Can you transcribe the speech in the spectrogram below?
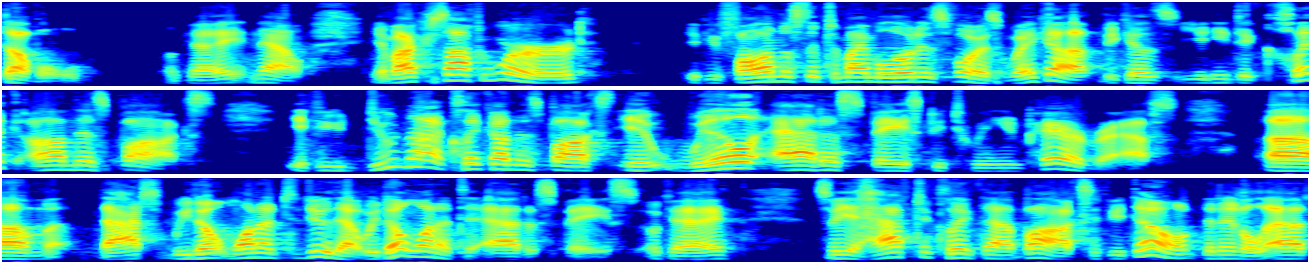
double. Okay, now in Microsoft Word, if you fall asleep to my melodious voice, wake up because you need to click on this box. If you do not click on this box, it will add a space between paragraphs. Um, that's we don't want it to do that. We don't want it to add a space. Okay, so you have to click that box. If you don't, then it'll add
